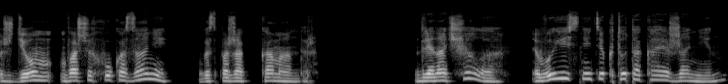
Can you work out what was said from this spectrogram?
ждем ваших указаний, госпожа командор. Для начала выясните, кто такая Жанин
